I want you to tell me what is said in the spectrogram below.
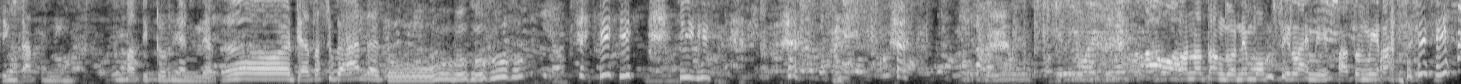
tingkat ini tempat tidurnya nih lihat. Oh di atas juga ada tuh. Ono tanggone mom sila ini Pak Tumiran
